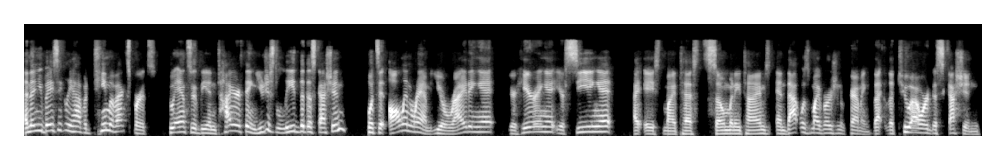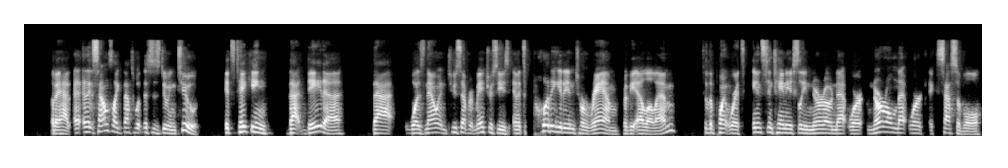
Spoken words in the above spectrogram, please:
And then you basically have a team of experts who answer the entire thing. You just lead the discussion, puts it all in RAM. You're writing it, you're hearing it, you're seeing it. I aced my test so many times. And that was my version of cramming, that the two hour discussion that I had. And it sounds like that's what this is doing too. It's taking that data that was now in two separate matrices and it's putting it into RAM for the LLM to the point where it's instantaneously neural network neural network accessible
